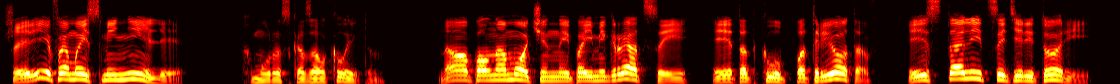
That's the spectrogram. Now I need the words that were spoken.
«Шерифа мы сменили», – хмуро сказал Клейтон. «Но полномоченный по иммиграции этот клуб патриотов из столицы территории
